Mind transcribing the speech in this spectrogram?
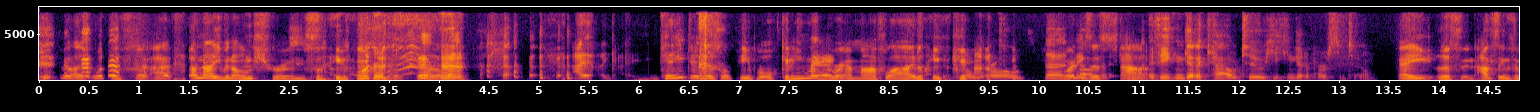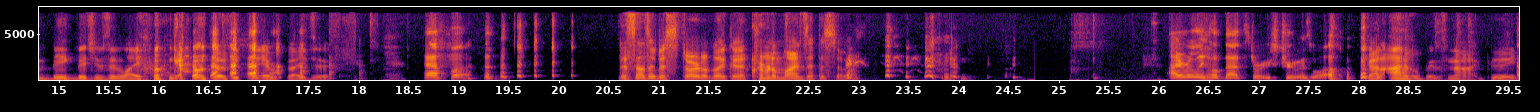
Like, you're like, what the fuck? I, I'm not even on shrooms. Like, what in the world? I, like, can he do this with people? Can he make Hey. grandma fly? Like, world where does makes this stop? If he can get a cow too, he can get a person too. Hey, listen, I've seen some big bitches in life. Like, I don't know if he can get everybody too. Heffa. This sounds like the start of like a Criminal Minds episode. I really hope that story's true as well. God, I hope it's not. Good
